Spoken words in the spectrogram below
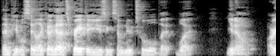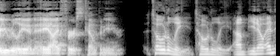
Then people say like, okay, that's great. They're using some new tool, but what, you know, are you really an AI first company? Totally, totally. Um, you know, and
